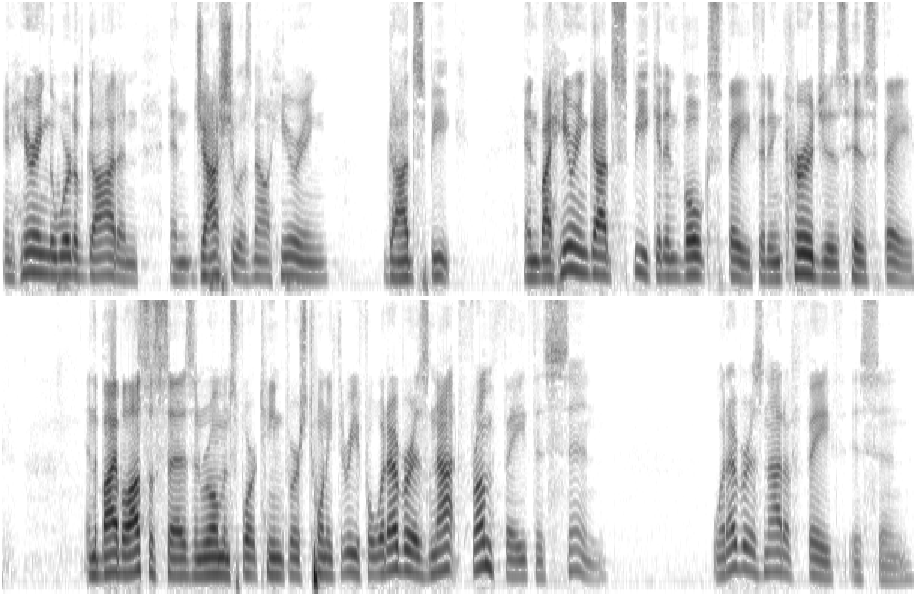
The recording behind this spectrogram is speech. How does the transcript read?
and hearing the word of God. And, and Joshua is now hearing God speak. And by hearing God speak, it invokes faith, it encourages his faith. And the Bible also says in Romans 14, verse 23 For whatever is not from faith is sin. Whatever is not of faith is sin.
